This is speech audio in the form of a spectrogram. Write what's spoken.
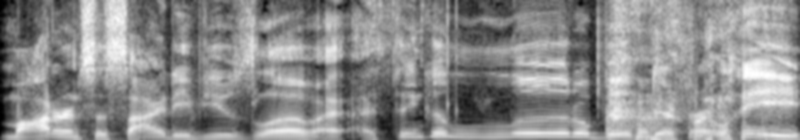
modern society views love, I, I think, a little bit differently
